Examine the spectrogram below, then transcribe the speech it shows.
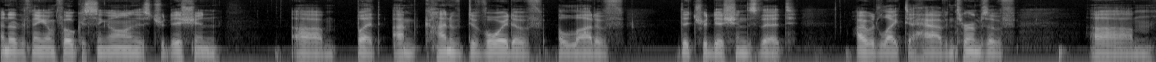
another thing I'm focusing on is tradition. Um, but I'm kind of devoid of a lot of the traditions that I would like to have in terms of um,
